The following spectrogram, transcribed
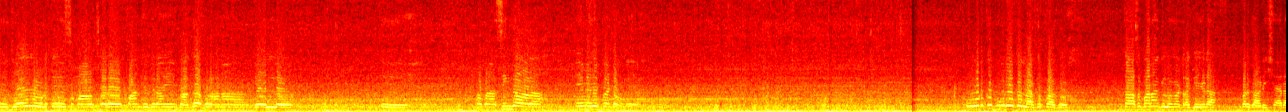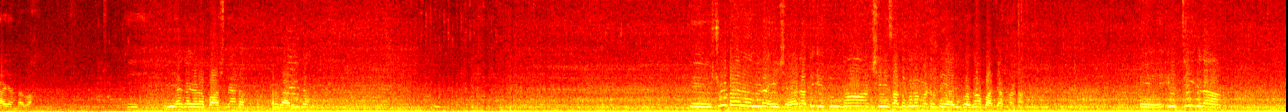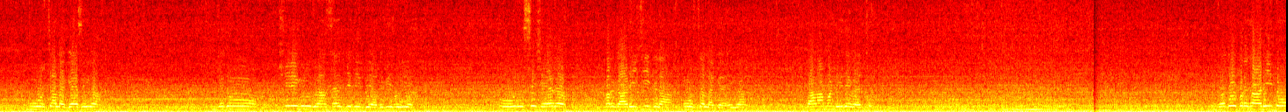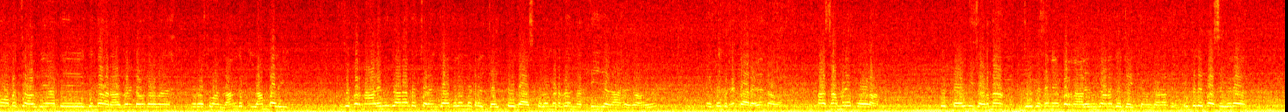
ਤੇ ਜਿਹੜੇ ਰੋਡ ਤੇ ਸਮਾਲਸਰ ਪੰਜ ਗਰਾਈ ਬਾਗਾ ਪੁਰਾਣਾ ਗਿੱਲ ਤੇ ਆਪਣਾ ਸਿੰਘਾਂ ਵਾਲਾ, ਐਵੇਂ ਦੇ ਪਿੰਡ ਹੁੰਦੇ ਆ। ਕੋਟਕਪੂਰੇ ਤੋਂ ਲਗਭਗ 10-12 ਕਿਲੋਮੀਟਰ ਅੱਗੇ ਜਿਹੜਾ ਬਰਗਾੜੀ ਸ਼ਹਿਰ ਆ ਜਾਂਦਾ ਵਾ। ਤੇ ਇਹ ਹੈਗਾ ਜਿਹੜਾ ਬੱਸ ਸਟੈਂਡ ਬਰਗਾੜੀ ਦਾ। ਤੇ ਛੋਟਾ ਜਿਹਾ ਜਿਹੜਾ ਇਹ ਸ਼ਹਿਰ ਆ ਤੇ ਇਹ ਤੋਂ ਗਾਂ 6-7 ਕਿਲੋਮੀਟਰ ਤੇ ਆ ਜੂਗਾ ਗਾਂ ਬਾਜਾਖਾਨਾ ਤੇ ਇੱਥੇ ਹੀ ਜਿਹੜਾ ਮੋਰਚਾ ਲੱਗਿਆ ਸੀਗਾ। ਜਦੋਂ ਸ੍ਰੀ ਗੁਰੂ ਗ੍ਰੰਥ ਸਾਹਿਬ ਜੀ ਦੀ ਬੇਅਦਬੀ ਹੋਈ ਆ, ਉਹ ਇਸੇ ਸ਼ਹਿਰ ਬਰਗਾੜੀ 'ਚ ਹੀ ਜਿਹੜਾ ਮੋਰਚਾ ਲੱਗਿਆ ਸੀਗਾ, ਦਾਣਾ ਮੰਡੀ ਦੇ ਵਿੱਚ। ਜਦੋਂ ਬਰਗਾੜੀ ਤੋਂ ਆਪਾਂ ਚੱਲਦੇ ਆ ਤੇ ਗੰਧਾਰਾ ਪਿੰਡ ਆਉਂਦਾ ਵਾ, ਫਿਰ ਉਸ ਤੋਂ ਬਾਅਦ ਲੰਘ ਲੰਬ ਵਾਲੀ। ਜੇ ਬਰਨਾਲੇ ਨੂੰ ਜਾਣਾ ਤਾਂ 54 ਕਿਲੋਮੀਟਰ ਜੈਤੋ 10 ਕਿਲੋਮੀਟਰ 29 ਜਾਣਾ ਹੈਗਾ ਉਹ, ਇੱਥੇ ਬਠਿੰਡਾ ਰਹਿ ਜਾਂਦਾ ਵਾ। ਆ ਸਾਹਮਣੇ ਪੋਲ ਆ। ਤੇ ਪੁਲ ਵੀ ਚੜਨਾ ਜੇ ਕਿਸੇ ਨੇ ਬਰਨਾਲੇ ਨੂੰ ਜਾਣਾ ਜਾਂ ਜੈਤੋ ਨੂੰ ਜਾਣਾ, ਤੇ ਇਧਰਲੇ ਪਾਸੇ ਜਿਹੜਾ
